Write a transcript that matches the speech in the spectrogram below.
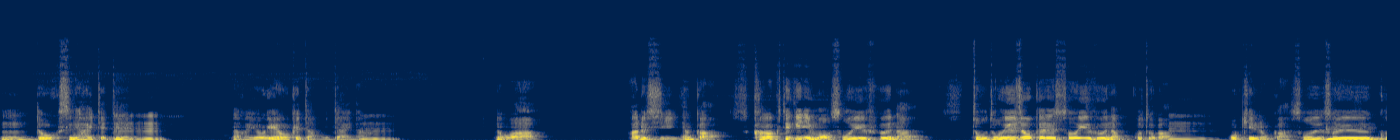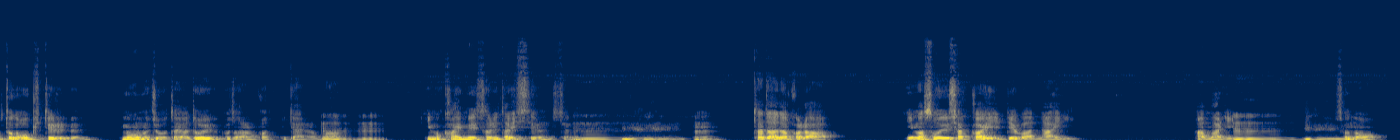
うん、洞窟に入ってて、うん。なんか予言を受けたみたいなうん。のは、あるし、なんか、科学的にもそういう風な、どどういう状況でそういう風なことがうん。起きるのか、そういう、そういうことが起きてる脳の状態はどういうことなのかみたいなのうが、ん。今解明されたりしてるんですようね。ん。うん。ただだから、今そういう社会ではない、あまり。うん。そ、の、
